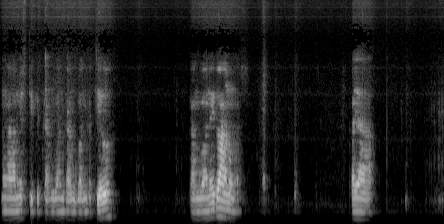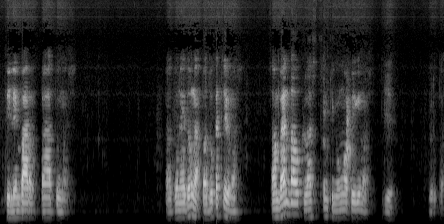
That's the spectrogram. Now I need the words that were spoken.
mengalami sedikit gangguan-gangguan kecil. Gangguannya itu anu mas. Kayak dilempar batu mas. Batunya itu nggak batu kecil mas. Sampean tahu gelas sing bingung ngopi iki mas? Ngertos.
